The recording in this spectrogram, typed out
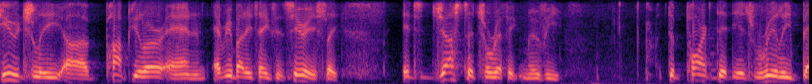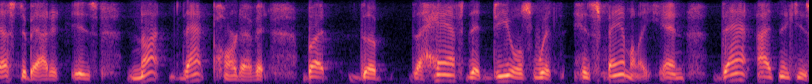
hugely uh, popular, and everybody takes it seriously. It's just a terrific movie. The part that is really best about it is not that part of it, but the the half that deals with his family, and that I think is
